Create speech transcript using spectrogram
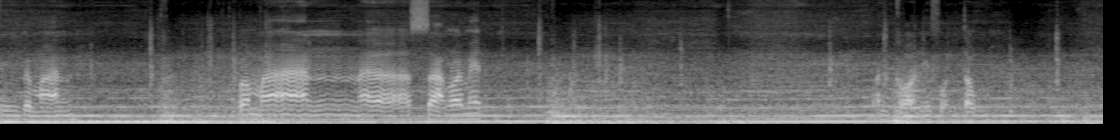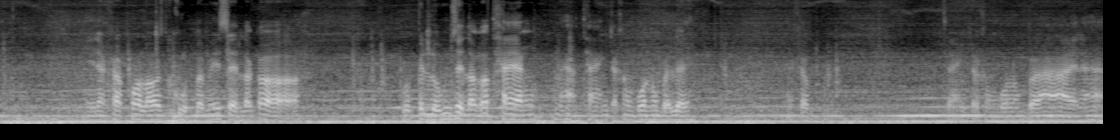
วิ่งประมาณ ประมาณสามร้อยเมตร วันก่อนนี่ฝนตก นี่นะครับพอเราขุดแบบนี้เสร็จแล้วก็ขุดเป็นหลุมเสร็จแล้วก็แทงนะฮะแทงจากข้างบนลงไปเลยนะครับ แทงจากข้างบนลงไปนะฮะ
